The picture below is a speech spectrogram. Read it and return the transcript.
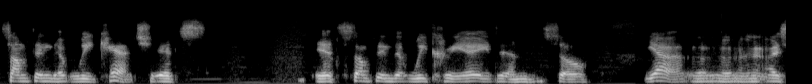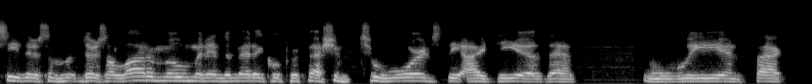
something that we catch. It's it's something that we create, and so yeah, uh, I see there's some there's a lot of movement in the medical profession towards the idea that we in fact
